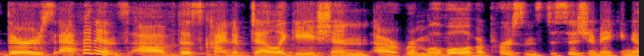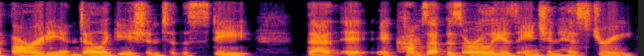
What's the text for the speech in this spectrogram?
There's evidence of this kind of delegation, uh, removal of a person's decision making authority and delegation to the state. That it, it comes up as early as ancient history.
